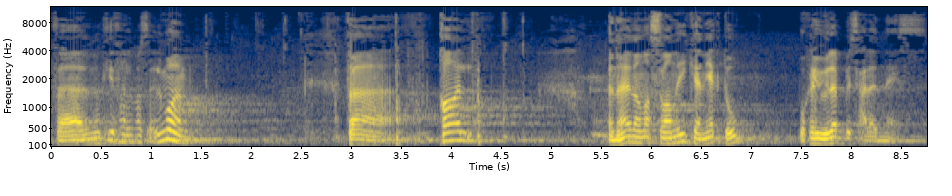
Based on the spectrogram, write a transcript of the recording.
فكيف هالمسألة؟ المهم فقال أن هذا نصراني كان يكتب وكان يلبس على الناس.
